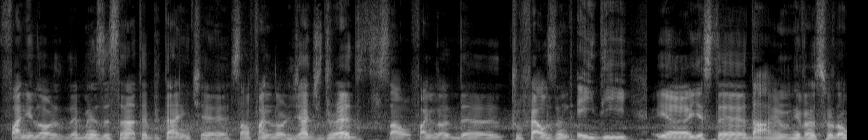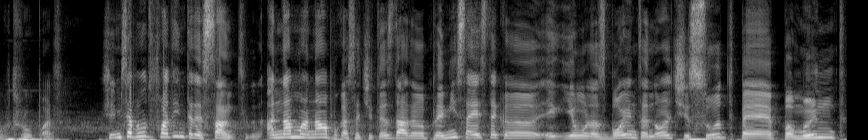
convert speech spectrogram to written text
fanilor de benzi desenate britanice sau fanilor Judge Dredd sau fanilor de 2000 AD. Uh, este, da, în universul Rogue Trooper. Și mi s-a părut foarte interesant. N-am, n-am apucat să citesc, dar uh, premisa este că e- e un război între nord și sud pe pământ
